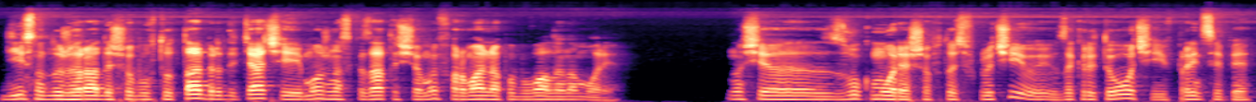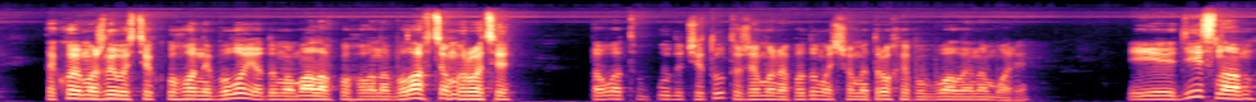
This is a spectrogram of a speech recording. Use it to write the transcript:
Дійсно дуже радий, що був тут табір дитячий, і можна сказати, що ми формально побували на морі. Ну, ще звук моря, щоб хтось включив, закрити очі, і в принципі, такої можливості, кого не було, я думаю, мало в кого вона була в цьому році. То от, будучи тут, вже можна подумати, що ми трохи побували на морі. І дійсно,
